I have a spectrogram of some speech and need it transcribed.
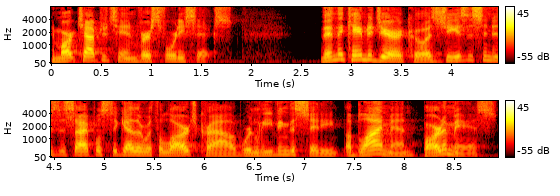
In Mark chapter 10, verse 46. Then they came to Jericho. As Jesus and his disciples, together with a large crowd, were leaving the city, a blind man, Bartimaeus,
